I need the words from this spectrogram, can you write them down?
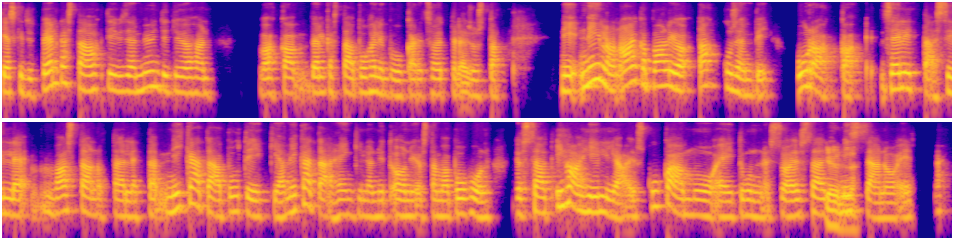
keskityt pelkästään aktiiviseen myyntityöhön, vaikka pelkästään puhelinpuukkarit soittelee susta, niin niillä on aika paljon takkusempi urakka selittää sille vastaanottajalle, että mikä tämä putiikki ja mikä tämä henkilö nyt on, josta mä puhun, jos sä oot ihan hiljaa, jos kukaan muu ei tunne sua, jos sä et kyllä. missään ole esillä.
